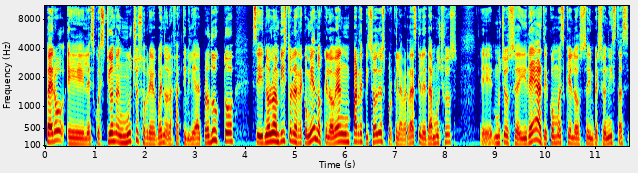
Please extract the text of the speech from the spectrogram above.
pero eh, les cuestionan mucho sobre, bueno, la factibilidad del producto. Si no lo han visto, les recomiendo que lo vean un par de episodios porque la verdad es que les da muchos, eh, muchas ideas de cómo es que los inversionistas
